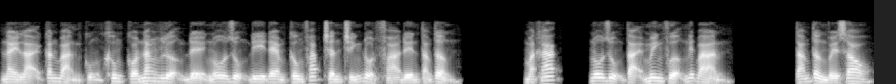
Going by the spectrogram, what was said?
này lại căn bản cũng không có năng lượng để ngô dụng đi đem công pháp chân chính đột phá đến 8 tầng. Mặt khác, ngô dụng tại Minh Phượng Niết Bàn. 8 tầng về sau,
